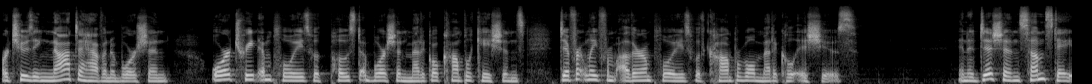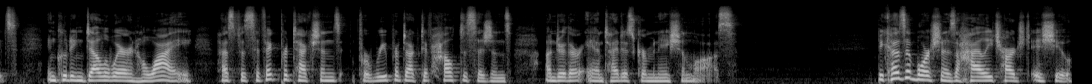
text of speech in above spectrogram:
or choosing not to have an abortion, or treat employees with post abortion medical complications differently from other employees with comparable medical issues. In addition, some states, including Delaware and Hawaii, have specific protections for reproductive health decisions under their anti discrimination laws. Because abortion is a highly charged issue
